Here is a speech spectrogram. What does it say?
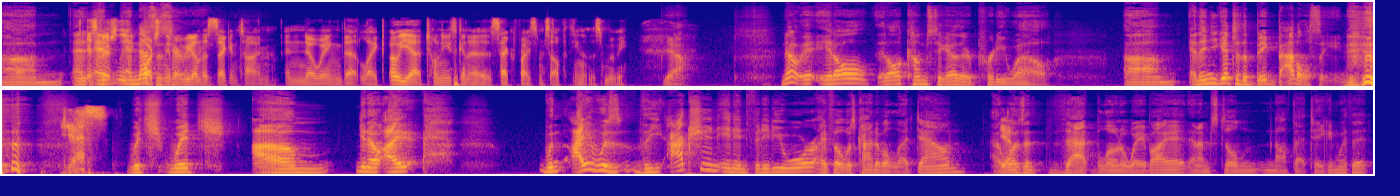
um and Especially and, and watching the movie on the second time and knowing that, like, oh yeah, Tony's gonna sacrifice himself at the end of this movie. Yeah. No, it, it all it all comes together pretty well. Um, and then you get to the big battle scene, Yes. which which um, you know, I when I was the action in Infinity War, I felt was kind of a letdown. I Yeah. wasn't that blown away by it, and I'm still not that taken with it.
